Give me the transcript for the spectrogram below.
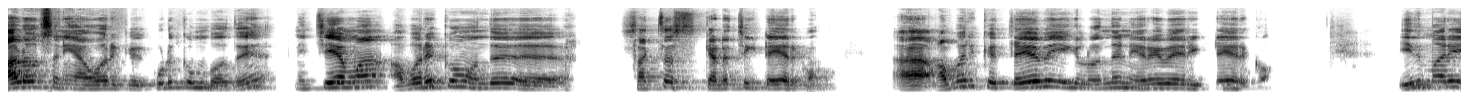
ஆலோசனை அவருக்கு கொடுக்கும்போது நிச்சயமாக அவருக்கும் வந்து சக்ஸஸ் கிடச்சிக்கிட்டே இருக்கும். அவருக்கு தேவைகள் வந்து நிறைவேறிக்கிட்டே இருக்கும். இது மாதிரி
